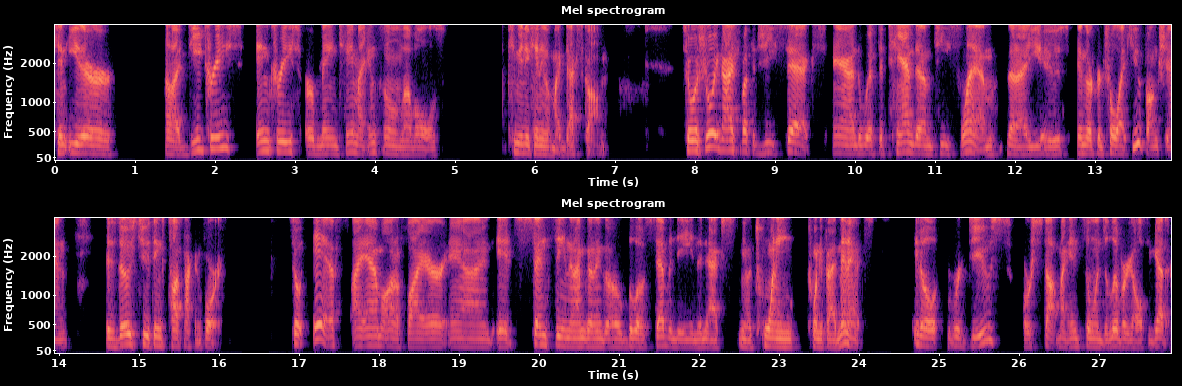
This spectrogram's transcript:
can either uh, decrease, increase, or maintain my insulin levels communicating with my Dexcom. So what's really nice about the G6 and with the Tandem T Slim that I use in their Control IQ function is those two things talk back and forth. So if I am on a fire and it's sensing that I'm going to go below 70 in the next, you know, 20, 25 minutes, it'll reduce or stop my insulin delivery altogether.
